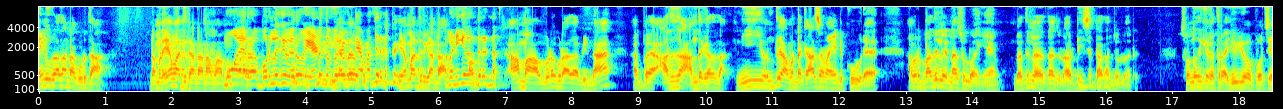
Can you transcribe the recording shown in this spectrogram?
ஐநூறுரூவா தான்டா கொடுத்தான். நம்மளை ஏமாத்திட்டான்டா நம்ம மூவாயிரம் ரூபாய் பொருளுக்கு வெறும் எழுநூத்தம்பது ஏமாத்திருக்காங்க ஏமாத்திருக்கான்டா. அப்ப தான் ஆமாம் விடக்கூடாது அப்படின்னா அப்போ அதுதான் அந்த கதை தான். நீ வந்து அவன்கிட்ட காசை வாங்கிட்டு கூவுற. அப்புறம் பதில் என்ன சொல்லுவாங்க? பதில் அதை தான் சொல்லுவார். அவர் டீசெண்டாக தான் சொல்லுவார். சொன்னதுக்கே கத்துற. ஐயோ போச்சு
